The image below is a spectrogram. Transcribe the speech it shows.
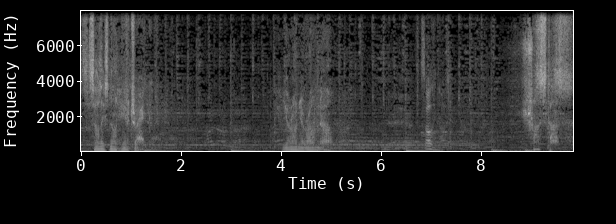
Sully's not here, Drake. You're on your own now. Sully knows. Trust us.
